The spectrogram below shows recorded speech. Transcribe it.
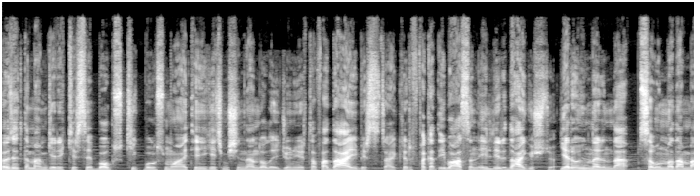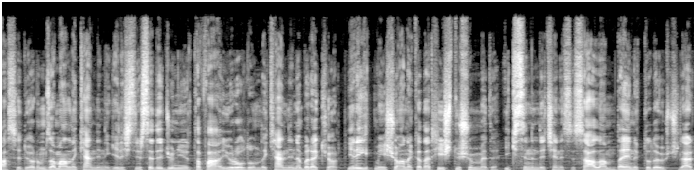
Özetlemem gerekirse boks, kickbox, muay geçmişinden dolayı Junior Tafa daha iyi bir striker fakat İbo Aslan'ın elleri daha güçlü. Yer oyunlarında savunmadan bahsediyorum. Zamanla kendini geliştirse de Junior Tafa yorulduğunda kendini bırakıyor. Yere gitmeyi şu ana kadar hiç düşünmedi. İkisinin de çenesi sağlam, dayanıklı dövüşçüler.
